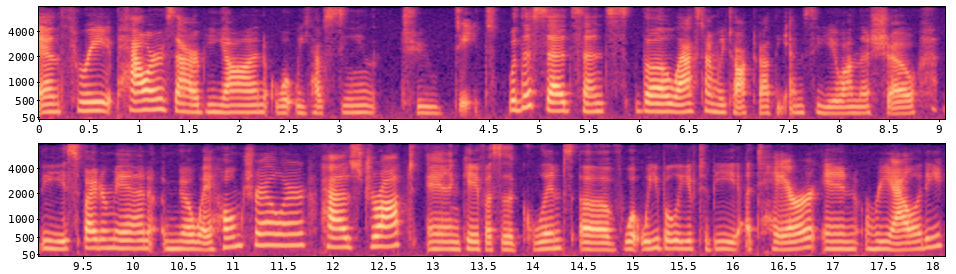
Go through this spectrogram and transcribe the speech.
And three, powers that are beyond what we have seen to date. With this said, since the last time we talked about the MCU on this show, the Spider Man No Way Home trailer has dropped and gave us a glimpse of what we believe to be a tear in reality.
